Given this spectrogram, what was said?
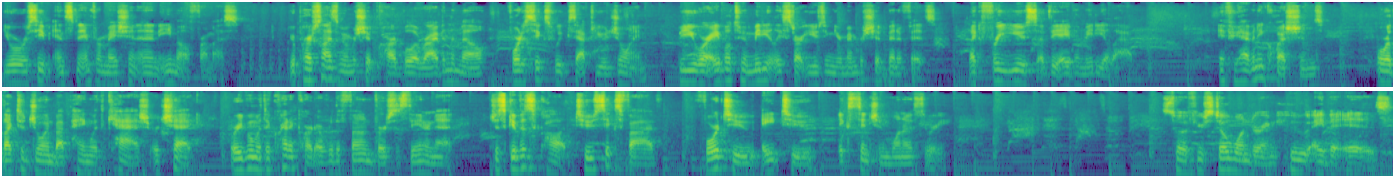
you will receive instant information and an email from us. Your personalized membership card will arrive in the mail four to six weeks after you join, but you are able to immediately start using your membership benefits, like free use of the AVA Media Lab. If you have any questions, or would like to join by paying with cash or check, or even with a credit card over the phone versus the internet, just give us a call at 265 4282 extension 103. So if you're still wondering who Ava is,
